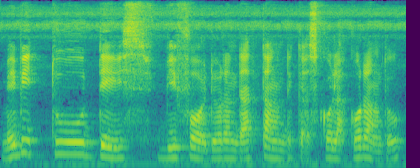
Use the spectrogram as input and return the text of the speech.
maybe two days before orang datang dekat sekolah korang tu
